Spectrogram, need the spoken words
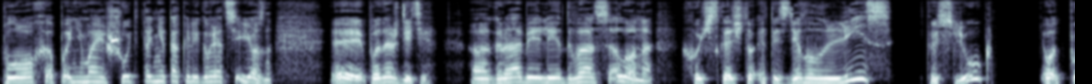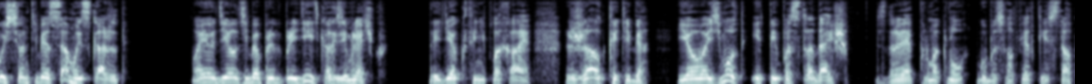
Плохо, понимаешь, шутят они так или говорят серьезно. Эй, подождите, ограбили два салона. Хочешь сказать, что это сделал Лис, то есть Люк? Вот пусть он тебе сам и скажет. Мое дело тебя предупредить, как землячку. Да и девка ты неплохая, жалко тебя. Ее возьмут, и ты пострадаешь. Здоровяк промокнул губы салфеткой и стал.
